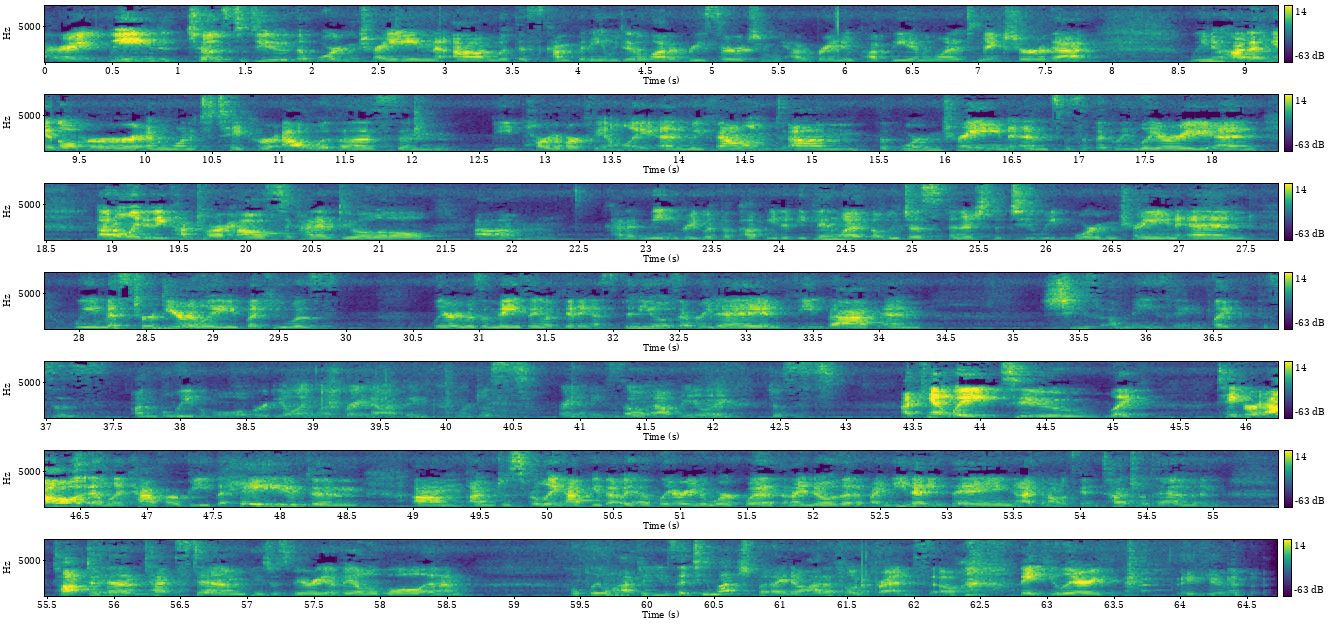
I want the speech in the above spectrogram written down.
All right, we chose to do the board and train um, with this company. We did a lot of research and we have a brand new puppy and we wanted to make sure that we knew how to handle her and we wanted to take her out with us and be part of our family. And we found um, the board and train and specifically Larry and not only did he come to our house to kind of do a little um, kind of meet and greet with the puppy to begin with, but we just finished the two week board and train and we missed her dearly, but he was, Larry was amazing with getting us videos every day and feedback and she's amazing. Like this is unbelievable what we're dealing with right now. I think we're just, right, Annie, so happy. Like just, I can't wait to like take her out and like have her be behaved and um, I'm just really happy that we have Larry to work with and I know that if I need anything, I can always get in touch with him and talk to him, text him. He's just very available and I'm hopefully won't have to use it too much, but I know how to phone a friend. So thank you, Larry. Thank you.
